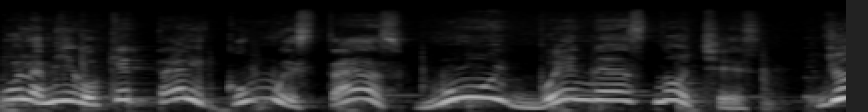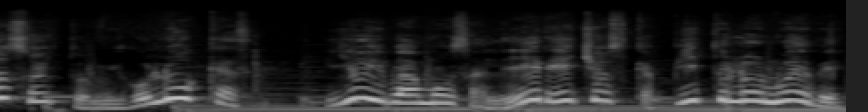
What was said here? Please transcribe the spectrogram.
Hola amigo, ¿qué tal? ¿Cómo estás? Muy buenas noches. Yo soy tu amigo Lucas y hoy vamos a leer Hechos capítulo 9.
